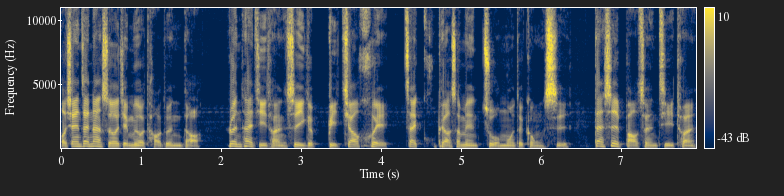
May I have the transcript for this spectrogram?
我相信在那时候节目有讨论到，润泰集团是一个比较会在股票上面琢磨的公司，但是宝成集团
